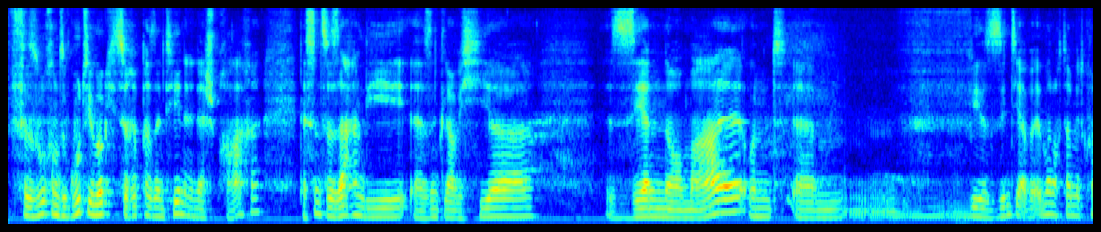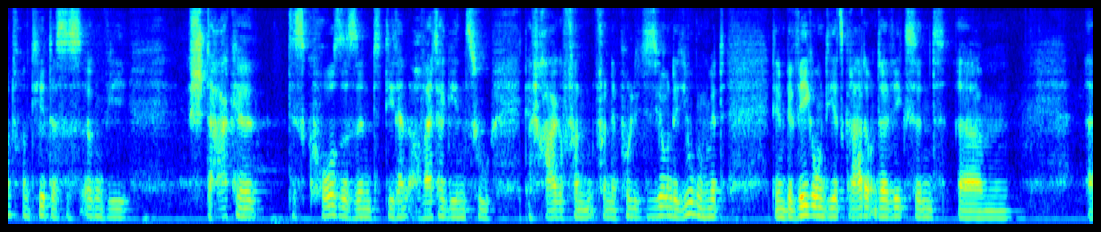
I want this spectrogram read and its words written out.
versuchen, so gut wie möglich zu repräsentieren in der Sprache. Das sind so Sachen, die äh, sind, glaube ich, hier sehr normal und ähm, wir sind ja aber immer noch damit konfrontiert, dass es irgendwie starke Diskurse sind, die dann auch weitergehen zu der Frage von, von der Politisierung der Jugend mit den Bewegungen, die jetzt gerade unterwegs sind. Ähm, äh,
